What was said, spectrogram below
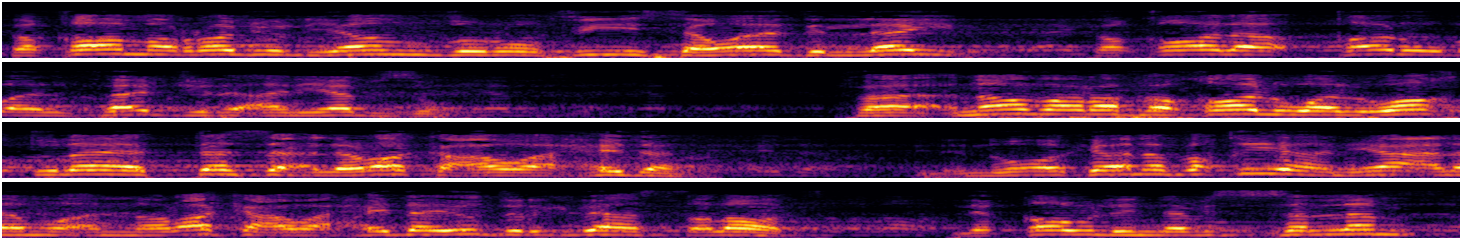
فقام الرجل ينظر في سواد الليل فقال قرب الفجر أن يبزغ فنظر فقال والوقت لا يتسع لركعة واحدة. لأنه هو كان فقيها يعلم أن ركعة واحدة يدرك بها الصلاة. لقول النبي صلى الله عليه وسلم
